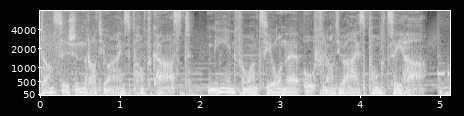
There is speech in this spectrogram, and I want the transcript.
Das ist ein Radio 1 Podcast. Mehr Informationen auf radio1.ch.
